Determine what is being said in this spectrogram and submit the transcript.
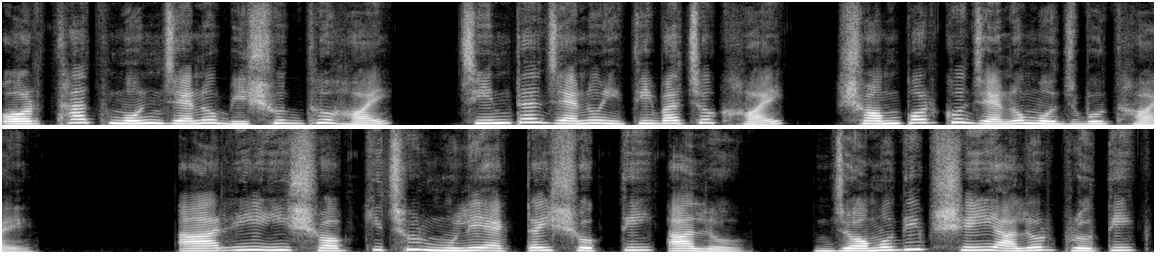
অর্থাৎ মন যেন বিশুদ্ধ হয়, চিন্তা যেন ইতিবাচক হয়, সম্পর্ক যেন মজবুত হয়। আর এই সব কিছুর মূলে একটাই শক্তি, আলো। যমদ্বীপ সেই আলোর প্রতীক,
